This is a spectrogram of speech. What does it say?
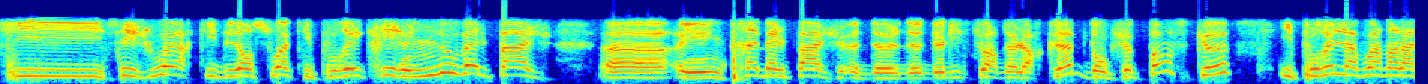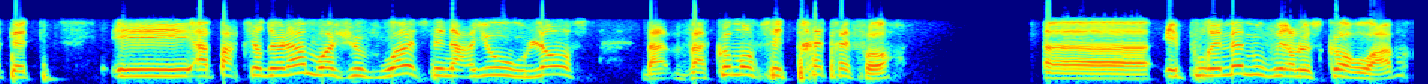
qui ces joueurs qui Lensois qui pourraient écrire une nouvelle page, une très belle page de, de, de l'histoire de leur club. Donc je pense que ils pourraient l'avoir dans la tête. Et à partir de là, moi, je vois un scénario où Lens bah, va commencer très très fort euh, et pourrait même ouvrir le score au Havre.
